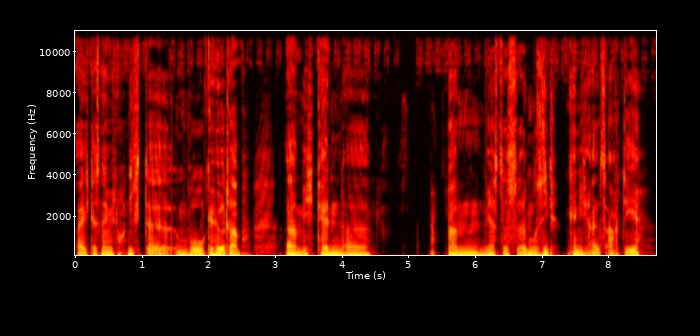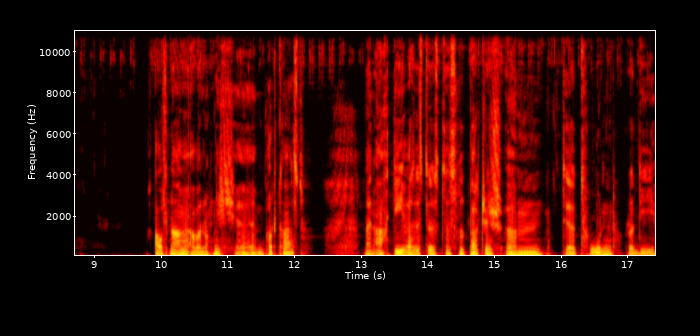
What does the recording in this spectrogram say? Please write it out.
Weil ich das nämlich noch nicht äh, irgendwo gehört habe. Ähm, ich kenne, äh, ähm, wie heißt das, äh, Musik kenne ich als 8D Aufnahme, aber noch nicht äh, im Podcast. Mein 8D, was ist das? Das wird praktisch ähm, der Ton oder die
